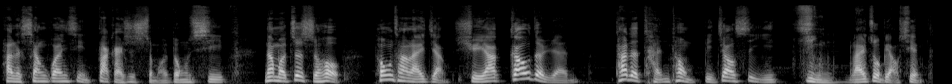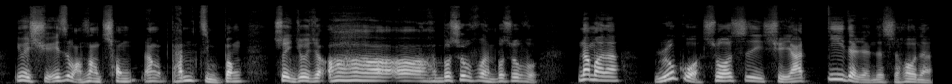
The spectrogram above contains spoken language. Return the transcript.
它的相关性大概是什么东西。那么这时候。通常来讲，血压高的人，他的疼痛比较是以紧来做表现，因为血一直往上冲，然后很紧绷，所以你就会觉得啊啊很不舒服，很不舒服。那么呢，如果说是血压低的人的时候呢，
